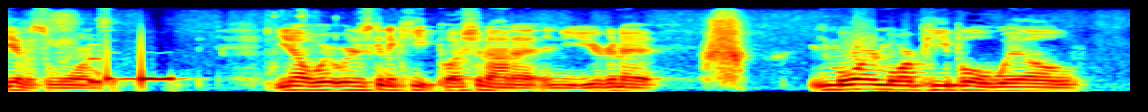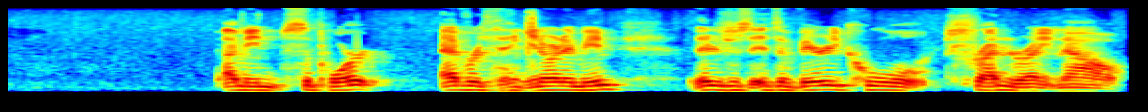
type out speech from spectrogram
give us one. You know, we're we're just gonna keep pushing on it, and you're gonna more and more people will. I mean, support everything. You know what I mean? There's just it's a very cool trend right now.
